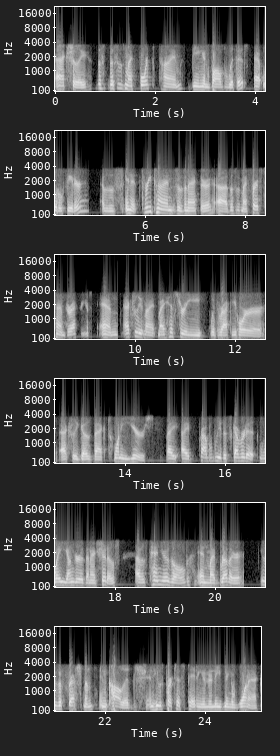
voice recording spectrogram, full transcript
actually. This this is my fourth time being involved with it at Little Theater. I was in it three times as an actor. Uh, this was my first time directing it. And actually, my, my history with Rocky Horror actually goes back 20 years. I, I probably discovered it way younger than I should have. I was 10 years old, and my brother, he was a freshman in college, and he was participating in an evening of one act.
